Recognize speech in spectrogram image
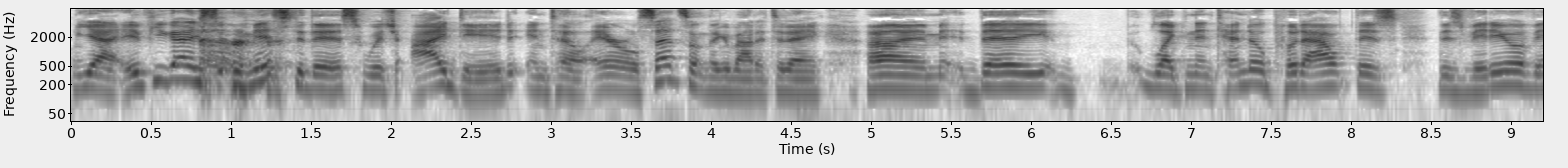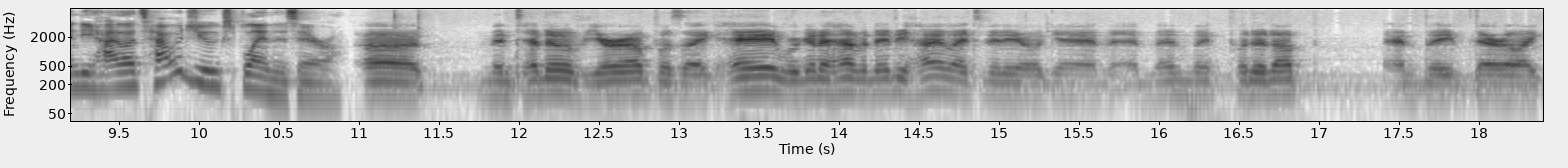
Yeah, if you guys missed this, which I did until Errol said something about it today, um, they like Nintendo put out this this video of indie highlights. How would you explain this, Errol? Uh, Nintendo of Europe was like, "Hey, we're gonna have an indie highlights video again," and then they put it up, and they they're like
